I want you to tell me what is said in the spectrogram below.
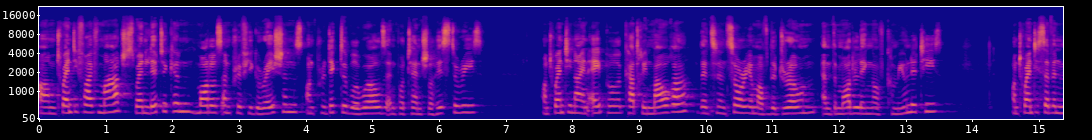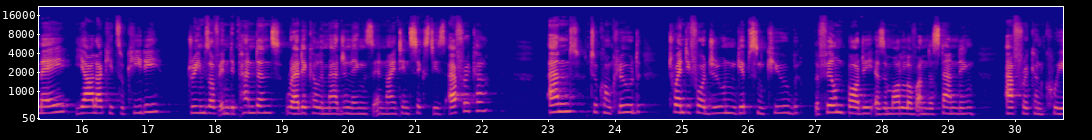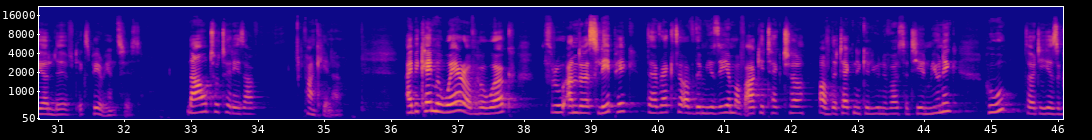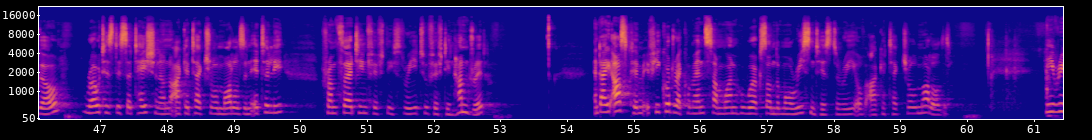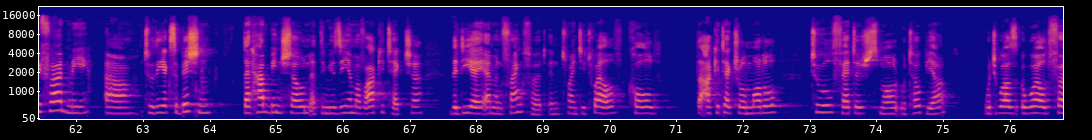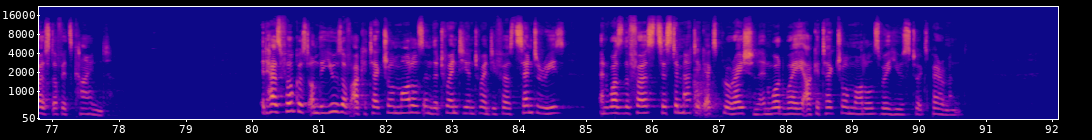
On 25 March, Sven Lütticken, Models and Prefigurations on Predictable Worlds and Potential Histories. On 29 April, Katrin Maurer, The Sensorium of the Drone and the Modeling of Communities. On 27 May, Yala Kisukidi, Dreams of Independence, Radical Imaginings in 1960s Africa. And to conclude, 24 June, Gibson Ncube, the filmed body as a model of understanding African queer lived experiences. Now to Teresa Fankhänel. I became aware of her work through Andres Lepik, director of the Museum of Architecture of the Technical University in Munich, who, 30 years ago, wrote his dissertation on architectural models in Italy from 1353 to 1500. And I asked him if he could recommend someone who works on the more recent history of architectural models. He referred me uh, to the exhibition that had been shown at the Museum of Architecture, the DAM in Frankfurt in 2012, called the architectural model Tool Fetish Small Utopia, which was a world first of its kind. It has focused on the use of architectural models in the 20th and 21st centuries and was the first systematic exploration in what way architectural models were used to experiment.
